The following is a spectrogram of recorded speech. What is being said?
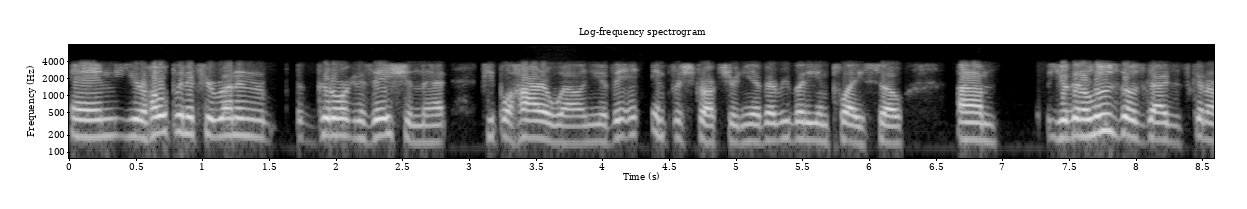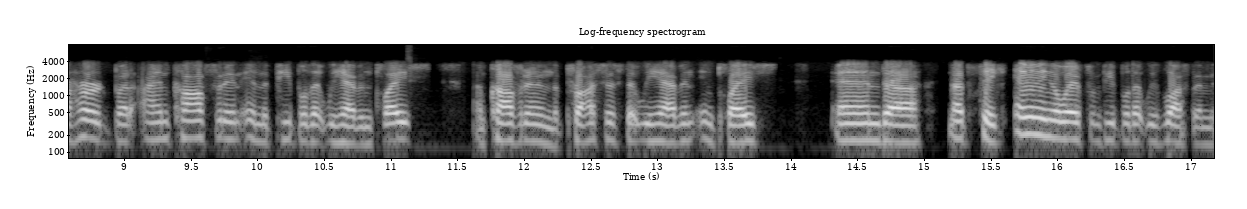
And you're hoping if you're running a good organization that people hire well, and you have infrastructure, and you have everybody in place. So um, you're going to lose those guys. It's going to hurt, but I'm confident in the people that we have in place. I'm confident in the process that we have in, in place. And uh, not to take anything away from people that we've lost, I'm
